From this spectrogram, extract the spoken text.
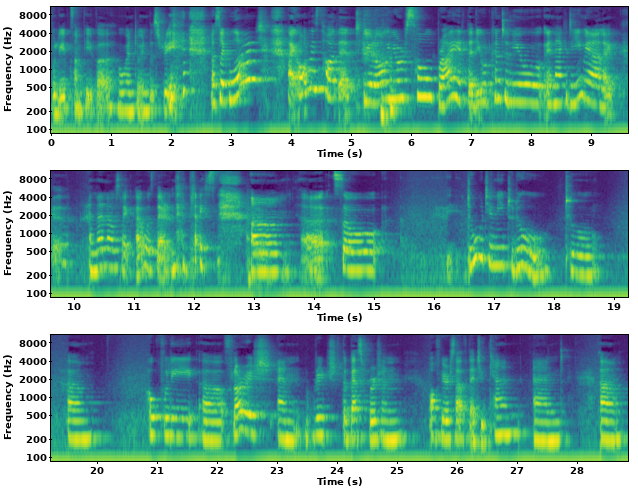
bullied some people who went to industry. I was like what? I always thought that you know you're so bright that you would continue in academia like uh, and then i was like i was there in that place um, uh, so do what you need to do to um, hopefully uh, flourish and reach the best version of yourself that you can. And um,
